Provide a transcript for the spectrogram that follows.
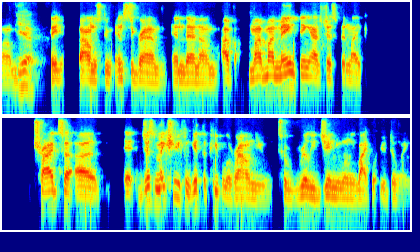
Um, yeah, they found us through Instagram, and then um, I've my my main thing has just been like tried to uh, it, just make sure you can get the people around you to really genuinely like what you're doing,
